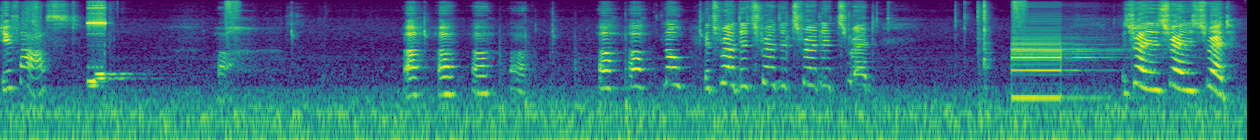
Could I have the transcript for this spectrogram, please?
Too fast. Ah. Ah, ah, ah, ah. Ah, ah, no, it's red, it's red, it's red, it's red. It's red, it's red, it's red. Red.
